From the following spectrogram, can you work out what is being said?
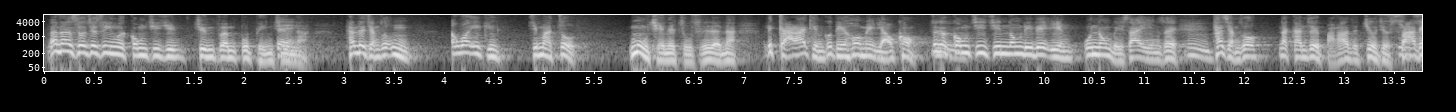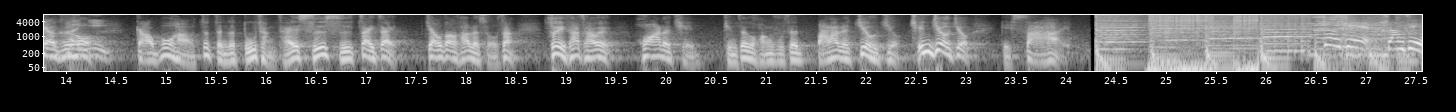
那那时候就是因为公积金均分不平均呐，他就讲说，嗯，啊，我已经起码做目前的主持人呐，你嘎来肯搁在后面遥控，这个公积金拢你在用，我拢没在用，所以，嗯，他想说，那干脆把他的舅舅杀掉之后，搞不好这整个赌场才实实在在交到他的手上，所以他才会花了钱请这个黄福生把他的舅舅亲舅舅给杀害。政界、商界、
